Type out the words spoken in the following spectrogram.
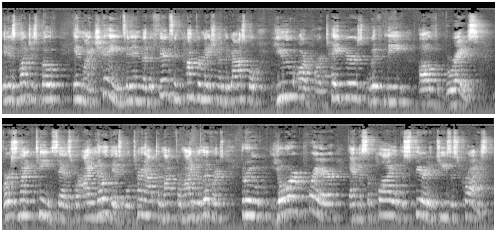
inasmuch as both in my chains and in the defense and confirmation of the gospel, you are partakers with me of grace. Verse 19 says, For I know this will turn out to my, for my deliverance through your prayer and the supply of the Spirit of Jesus Christ.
